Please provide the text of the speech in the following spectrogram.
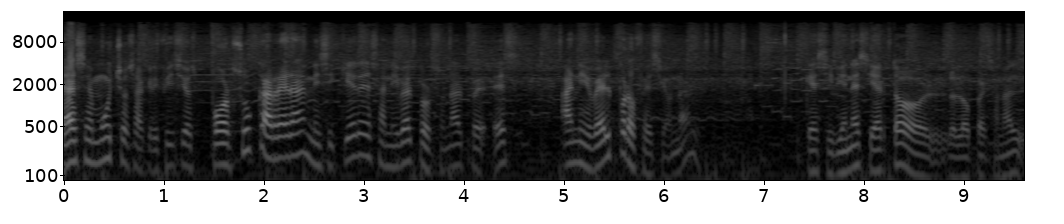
hace muchos sacrificios por su carrera, ni siquiera es a nivel personal, es a nivel profesional. Que si bien es cierto, lo, personal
